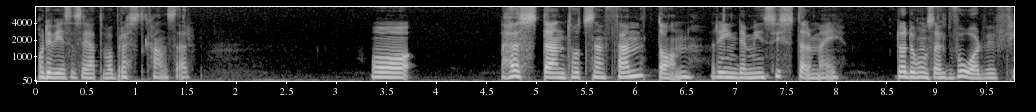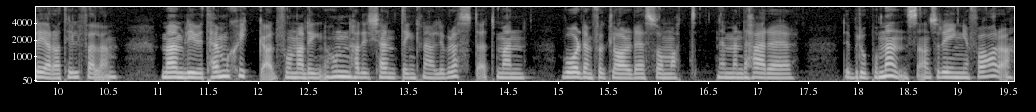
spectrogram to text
Och det visade sig att det var bröstcancer. Och hösten 2015 ringde min syster mig då hade hon sökt vård vid flera tillfällen, men blivit hemskickad, för hon hade, hon hade känt en knöl i bröstet, men vården förklarade som att nej men det här är, det beror på mensen, så det är ingen fara.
